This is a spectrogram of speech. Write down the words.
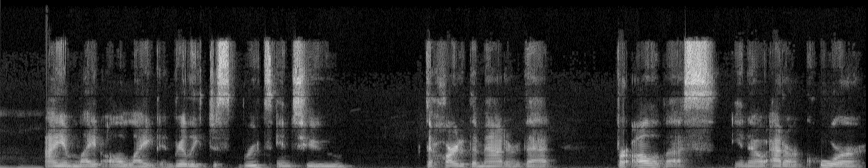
Mm-hmm. I am light, all light, and really just roots into the heart of the matter that for all of us, you know, at our core,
